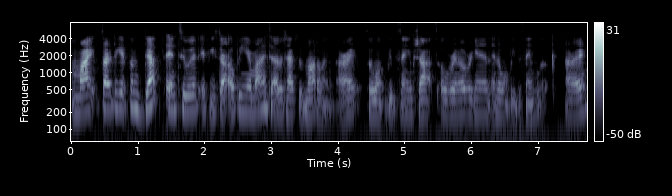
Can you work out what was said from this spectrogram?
might start to get some depth into it if you start opening your mind to other types of modeling. All right. So it won't be the same shots over and over again, and it won't be the same look. All right.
